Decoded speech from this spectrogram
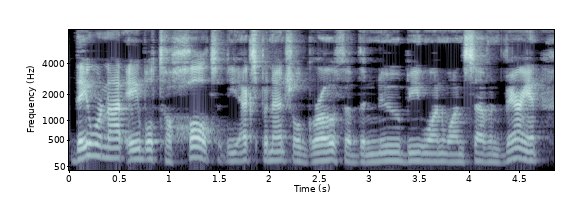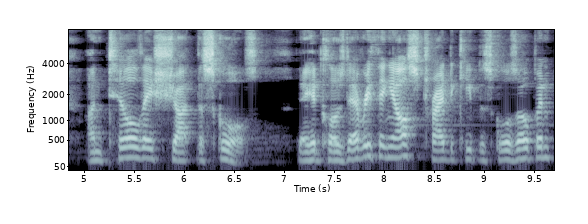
they were not able to halt the exponential growth of the new B117 variant until they shut the schools. They had closed everything else, tried to keep the schools open.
